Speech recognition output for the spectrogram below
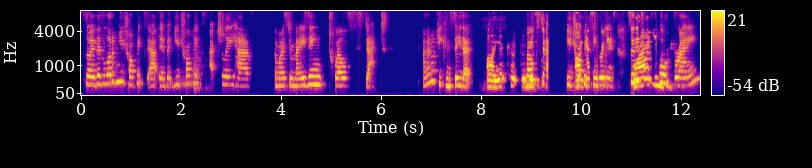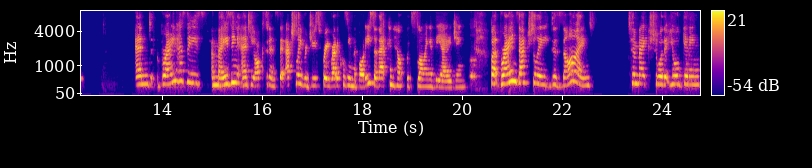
So there's a lot of nootropics out there, but nootropics actually have the most amazing 12 stacked. I don't know if you can see that. Oh, yeah. 12 stacked nootropics ingredients. So this one's called Brain. And brain has these amazing antioxidants that actually reduce free radicals in the body. So that can help with slowing of the aging. But brain's actually designed to make sure that you're getting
